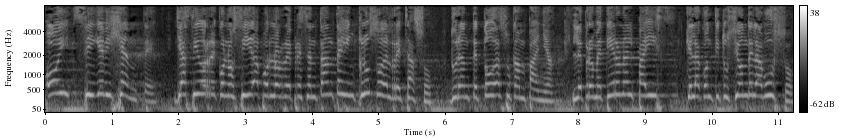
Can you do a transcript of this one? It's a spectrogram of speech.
hoy sigue vigente y ha sido reconocida por los representantes incluso del rechazo durante toda su campaña. Le prometieron al país que la constitución del abuso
